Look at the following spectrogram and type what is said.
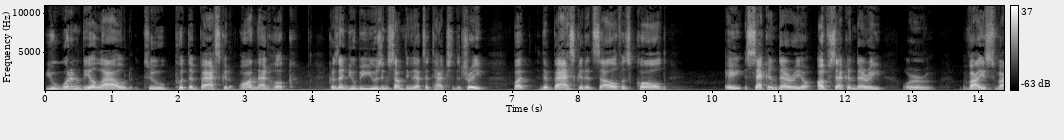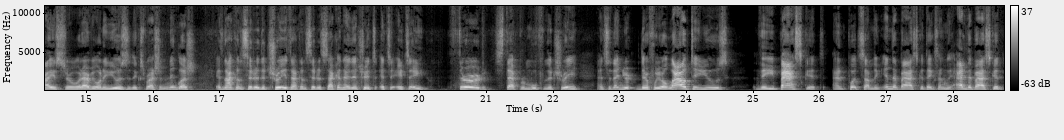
You wouldn't be allowed to put the basket on that hook because then you'd be using something that's attached to the tree. But the basket itself is called a secondary of secondary or vice, vice, or whatever you want to use the expression in English, it's not considered the tree. It's not considered secondary to the tree. It's, it's, it's a third step removed from the tree, and so then you're therefore you're allowed to use the basket and put something in the basket, take something out of the basket,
